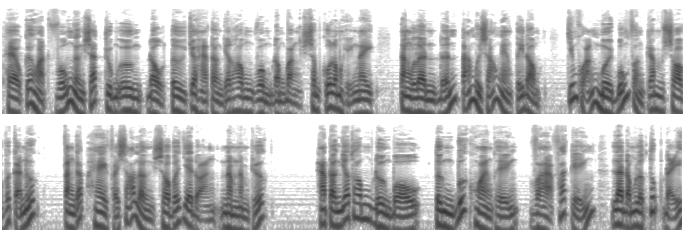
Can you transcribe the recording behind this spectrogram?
Theo kế hoạch vốn ngân sách trung ương đầu tư cho hạ tầng giao thông vùng đồng bằng sông Cửu Long hiện nay tăng lên đến 86.000 tỷ đồng, chiếm khoảng 14% so với cả nước tăng gấp 2,6 lần so với giai đoạn 5 năm trước. Hạ tầng giao thông đường bộ từng bước hoàn thiện và phát triển là động lực thúc đẩy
